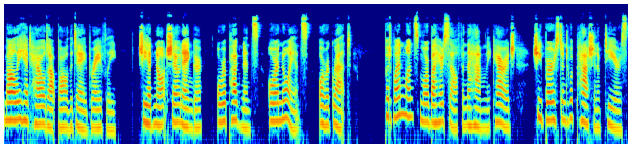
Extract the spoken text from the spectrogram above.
Molly had held up all the day bravely. She had not shown anger, or repugnance, or annoyance, or regret. But when once more by herself in the Hamley carriage, she burst into a passion of tears,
